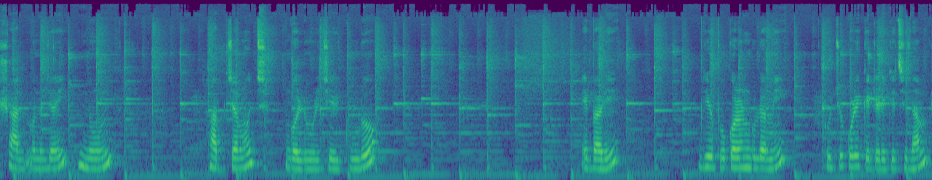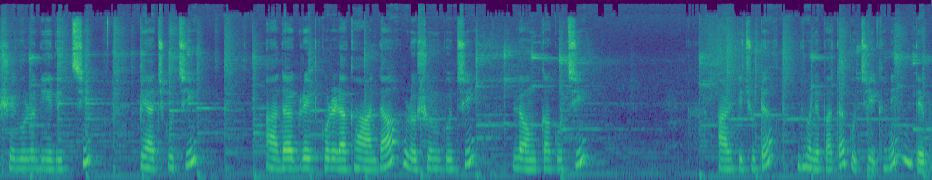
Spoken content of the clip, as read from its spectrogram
স্বাদ অনুযায়ী নুন, হাফ চামচ গোলমরিচের গুঁড়ো। এবারে যে উপকরণগুলো আমি কুচো করে কেটে রেখেছিলাম, সেগুলো দিয়ে দিচ্ছি। পেঁয়াজ কুচি, আদা গ্রেট করে রাখা আদা, রসুন কুচি, লঙ্কা কুচি আর কিছুটা ধনে পাতা কুচি এখানে দেব।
